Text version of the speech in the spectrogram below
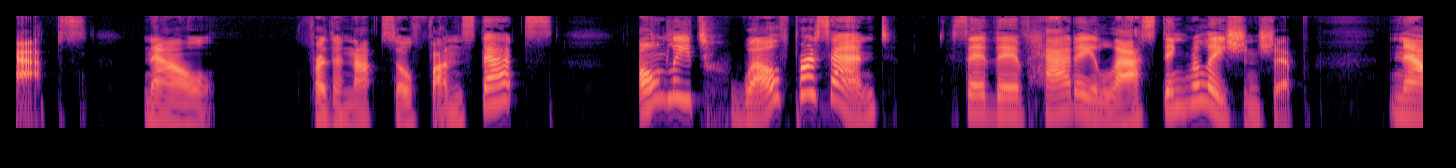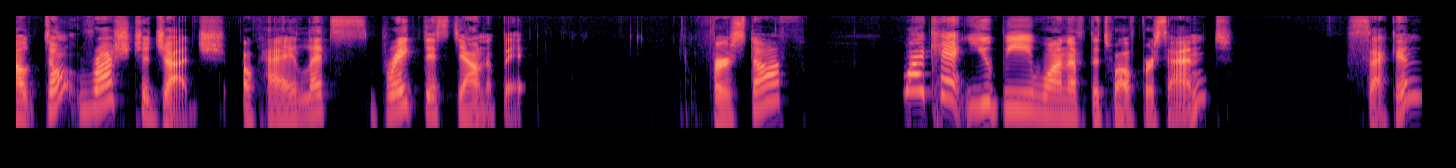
apps. Now, for the not so fun stats, only 12% say they've had a lasting relationship. Now, don't rush to judge, okay? Let's break this down a bit. First off, why can't you be one of the 12%? Second,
